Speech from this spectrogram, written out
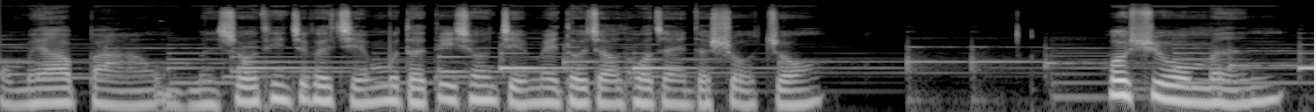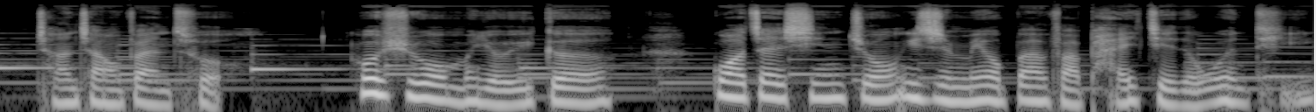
我们要把我们收听这个节目的弟兄姐妹都交托在你的手中。或许我们常常犯错，或许我们有一个。挂在心中，一直没有办法排解的问题，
